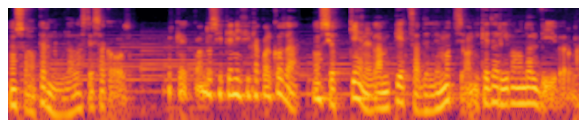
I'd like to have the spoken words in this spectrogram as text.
non sono per nulla la stessa cosa. Perché quando si pianifica qualcosa non si ottiene l'ampiezza delle emozioni che derivano dal viverla.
